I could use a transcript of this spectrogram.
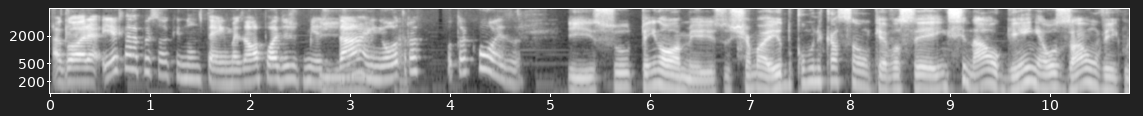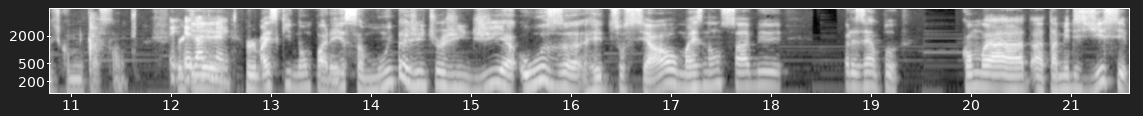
Agora, e aquela pessoa que não tem, mas ela pode me ajudar E- em outra, outra coisa. E isso tem nome, isso se chama educomunicação, que é você ensinar alguém a usar um veículo de comunicação. Porque- Exatamente. Por mais que não pareça, muita gente hoje em dia usa rede social, mas não sabe. Por exemplo, como a, a Tamires disse,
